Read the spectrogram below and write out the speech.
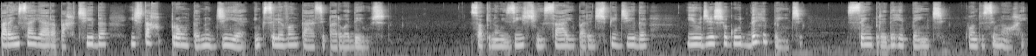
para ensaiar a partida e estar pronta no dia em que se levantasse para o adeus. Só que não existe ensaio para despedida e o dia chegou de repente. Sempre é de repente quando se morre.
